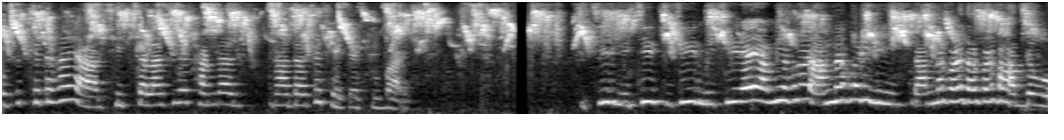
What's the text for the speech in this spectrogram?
ওষুধ খেতে হয়, আর শীতকাল আসলে ঠান্ডা রাত আছে, সেটা একটু বাড়ে। কিচির মিচির কিচির মিচির আমি এখনও রান্না করিনি। রান্না করে তারপরে ভাত দেবো।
